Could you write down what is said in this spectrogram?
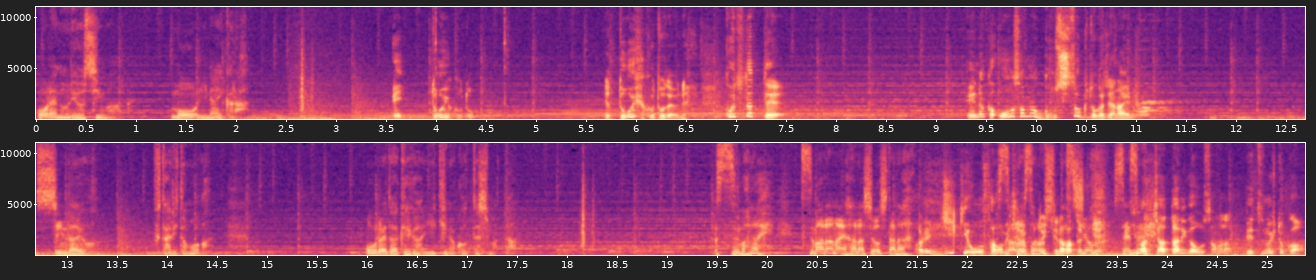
俺の両親はもういないから。えどういうこと？いやどういうことだよね。こいつだってえなんか王様のご子息とかじゃないの？死んだよ。二人とも。俺だけが生き残ってしまった。すまない。つまらない話をしたな。あれ次期王様みたいなこと言ってなかったっけ？今じゃあ誰が王様なの？別の人か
